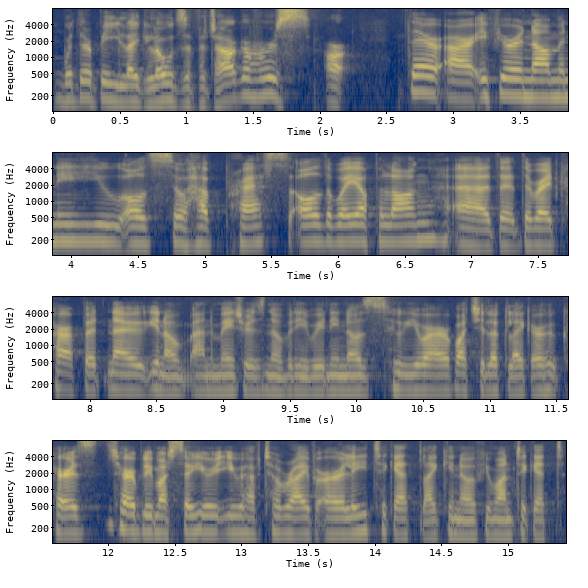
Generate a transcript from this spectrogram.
would there be like loads of photographers or? There are, if you're a nominee, you also have press all the way up along uh, the, the red carpet. Now, you know, animators, nobody really knows who you are, what you look like, or who cares terribly much. So you you have to arrive early to get, like, you know, if you want to get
